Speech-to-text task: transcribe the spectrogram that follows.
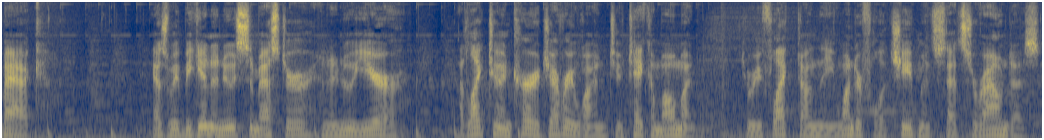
back. As we begin a new semester and a new year, I'd like to encourage everyone to take a moment to reflect on the wonderful achievements that surround us,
